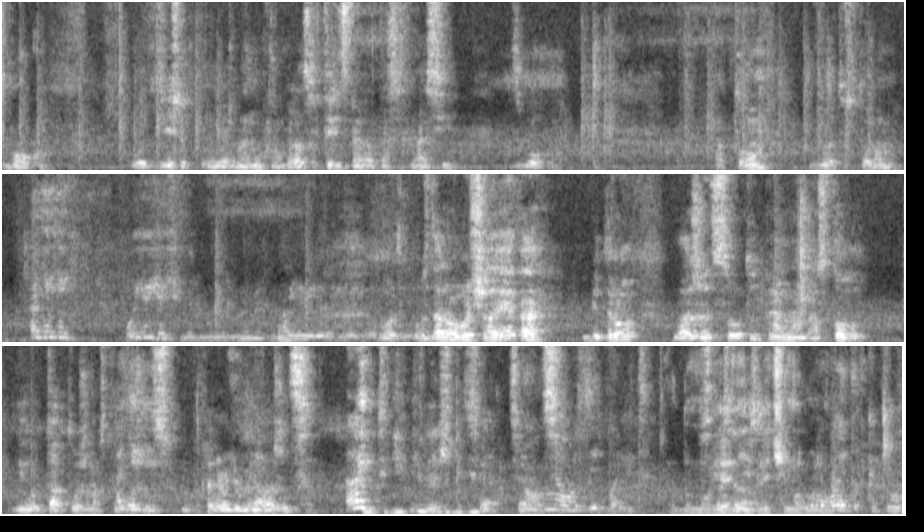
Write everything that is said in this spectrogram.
сбоку. Вот здесь вот примерно, ну, там, градусов 30, наверное, относительно оси. Сбоку. Потом в эту сторону. Вот. У здорового человека бедро ложится вот тут прямо на, стол. И вот так тоже на стол ложится. Ну, по крайней мере, у меня ложится. Ай! Это не Видишь, может быть, да? тя- У тянется. меня вот здесь болит. Я думаю, С той я стороны. неизлечимо Ну, болен. этот, как его,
